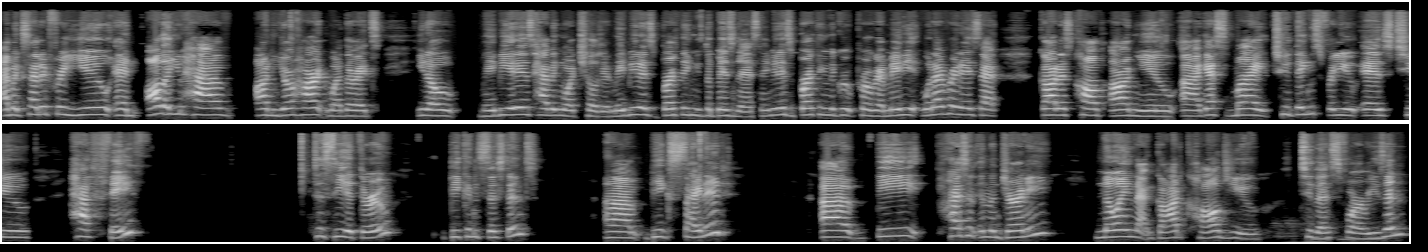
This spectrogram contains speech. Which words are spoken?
I'm excited for you and all that you have on your heart, whether it's, you know, maybe it is having more children, maybe it is birthing the business, maybe it is birthing the group program, maybe whatever it is that God has called on you. Uh, I guess my two things for you is to have faith, to see it through, be consistent, um, be excited, uh, be present in the journey, knowing that God called you to this for a reason.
